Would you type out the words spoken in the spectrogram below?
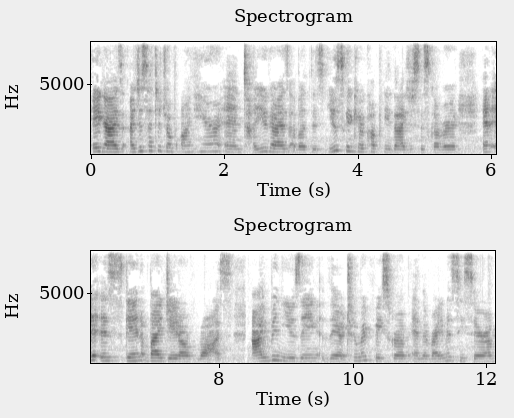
Hey guys, I just had to jump on here and tell you guys about this new skincare company that I just discovered and it is Skin by Jada Ross. I've been using their turmeric face scrub and their vitamin C serum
